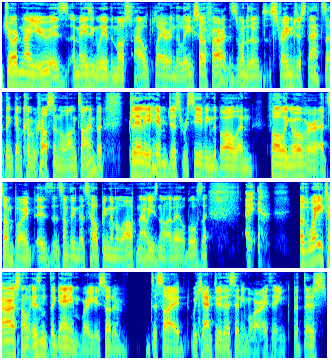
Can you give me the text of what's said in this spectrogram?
Jordan Ayew is amazingly the most fouled player in the league so far. This is one of the strangest stats I think I've come across in a long time. But clearly, him just receiving the ball and falling over at some point is something that's helping them a lot. Now he's not available. So, I, away to Arsenal isn't the game where you sort of decide we can't do this anymore. I think, but there's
